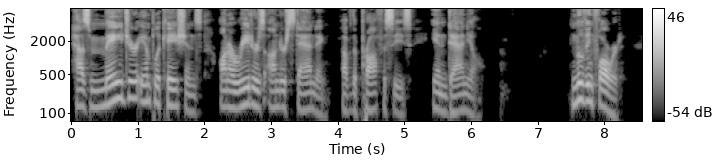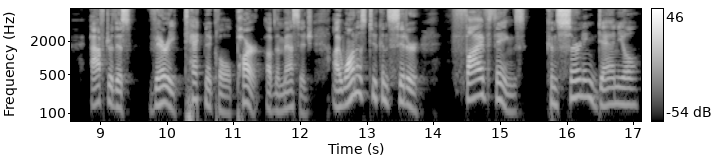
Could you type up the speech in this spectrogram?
has major implications on a reader's understanding of the prophecies in Daniel. Moving forward, after this very technical part of the message, I want us to consider five things concerning Daniel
